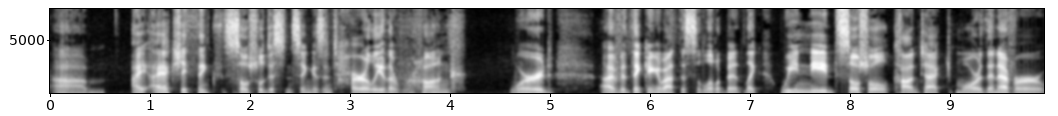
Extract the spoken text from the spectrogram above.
um, I, I actually think social distancing is entirely the wrong word. I've been thinking about this a little bit. Like we need social contact more than ever,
